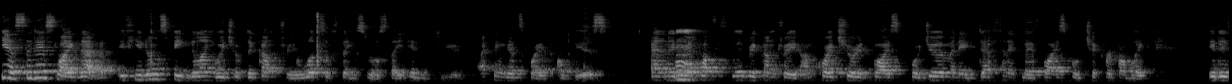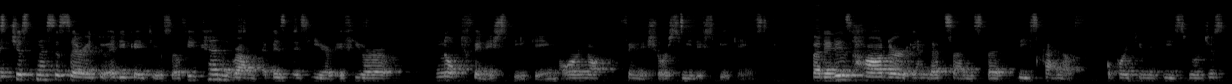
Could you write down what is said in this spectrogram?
Yes, it is like that. If you don't speak the language of the country, lots of things will stay hidden to you. I think that's quite obvious and it mm. applies to every country. I'm quite sure it applies for Germany, it definitely applies for Czech Republic. It is just necessary to educate yourself. You can run a business here if you're not Finnish speaking or not Finnish or Swedish speaking. But it is harder in that sense that these kind of opportunities will just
